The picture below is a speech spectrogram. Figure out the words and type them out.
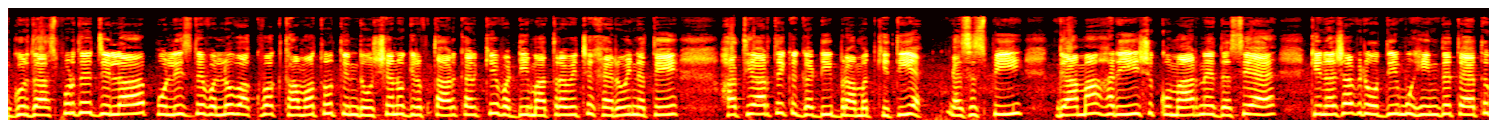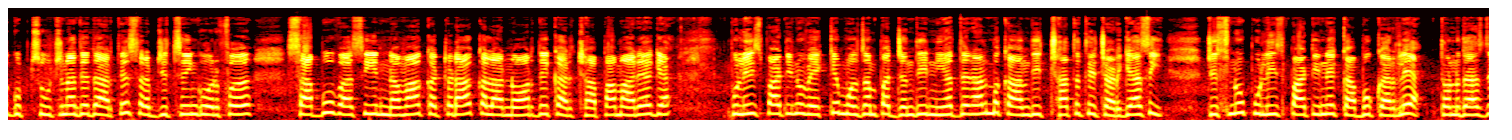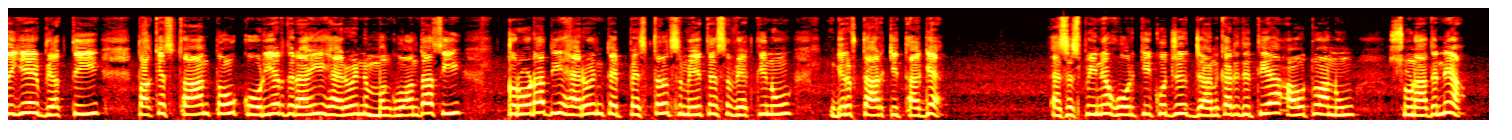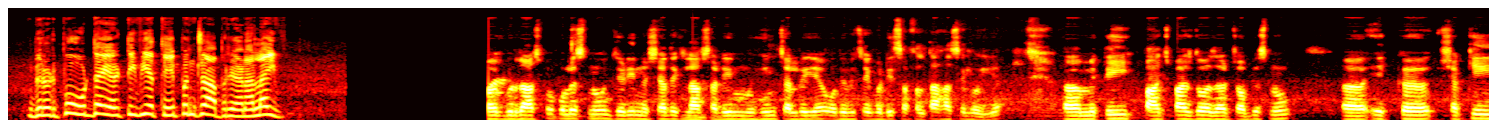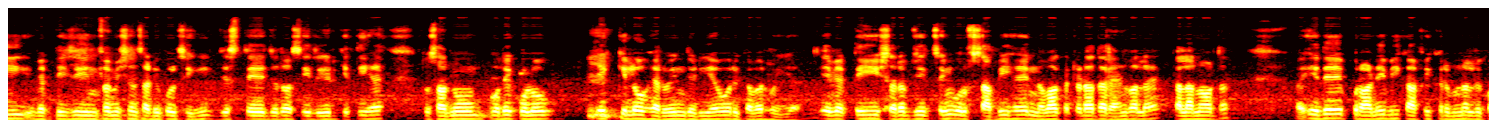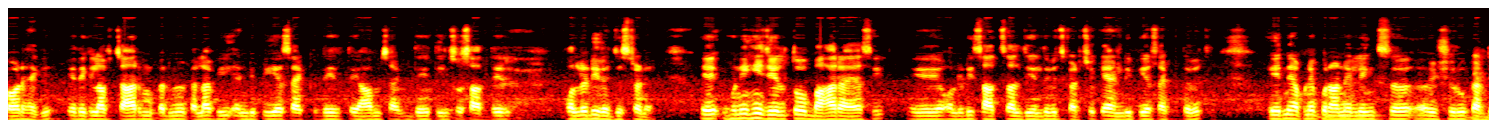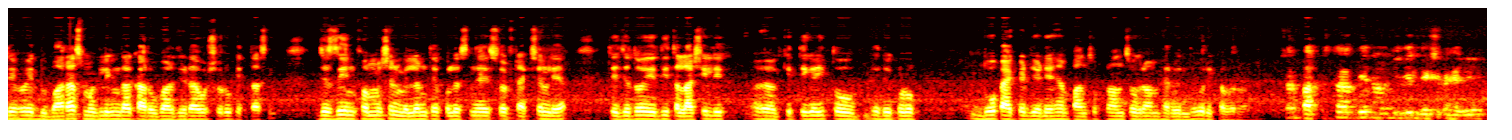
ਗੁਰਦਾਸਪੁਰ ਦੇ ਜ਼ਿਲ੍ਹਾ ਪੁਲਿਸ ਦੇ ਵੱਲੋਂ ਵੱਖ-ਵੱਖ ਥਾਵਾਂ ਤੋਂ ਤਿੰਨ ਦੋਸ਼ੀਆਂ ਨੂੰ ਗ੍ਰਿਫਤਾਰ ਕਰਕੇ ਵੱਡੀ ਮਾਤਰਾ ਵਿੱਚ ਹੈਰੋਇਨ ਅਤੇ ਹਥਿਆਰ ਤੇ ਇੱਕ ਗੱਡੀ ਬਰਾਮਦ ਕੀਤੀ ਹੈ। ਐਸਐਸਪੀ ਦਿਆਮਾ ਹਰੀਸ਼ ਕੁਮਾਰ ਨੇ ਦੱਸਿਆ ਹੈ ਕਿ ਨਸ਼ਾ ਵਿਰੋਧੀ ਮੁਹਿੰਮ ਦੇ ਤਹਿਤ ਗੁਪਤ ਸੂਚਨਾ ਦੇ ਆਧਾਰ ਤੇ ਸਰਬਜੀਤ ਸਿੰਘ ਉਰਫ ਸਾਬੂ ਵਾਸੀ ਨਵਾਂ ਕਟੜਾ ਕਲਾਨੌਰ ਦੇ ਘਰ ਛਾਪਾ ਮਾਰਿਆ ਗਿਆ। ਪੁਲਿਸ ਪਾਰਟੀ ਨੂੰ ਵੇਖ ਕੇ ਮੁਲਜ਼ਮ ਭੱਜਣ ਦੀ ਨੀਅਤ ਦੇ ਨਾਲ ਮਕਾਨ ਦੀ ਛੱਤ ਤੇ ਚੜ ਗਿਆ ਸੀ, ਜਿਸ ਨੂੰ ਪੁਲਿਸ ਪਾਰਟੀ ਨੇ ਕਾਬੂ ਕਰ ਲਿਆ। ਤੁਹਾਨੂੰ ਦੱਸ ਦਈਏ, ਇਹ ਵਿਅਕਤੀ ਪਾਕਿਸਤਾਨ ਤੋਂ ਕੋਰੀਅਰ ਦੇ ਰਾਹੀਂ ਹੈਰੋਇਨ ਮੰਗਵਾਉਂਦਾ ਸੀ। ਕਰੋੜਾਂ ਦੀ ਹੈਰੋਇਨ ਤੇ ਪਿਸਟਲ ਸਮੇਤ ਇਸ ਵਿਅਕਤੀ ਨੂੰ ਗ੍ਰਿਫਤਾਰ ਕੀਤਾ ਗਿਆ। ਐਸਐਸਪੀ ਨੇ ਹੋਰ ਕੀ ਕੁਝ ਜਾਣਕਾਰੀ ਦਿੱਤੀ ਹੈ? ਆਓ ਤੁਹਾਨੂੰ ਸੁਣਾ ਦਿੰਦੇ ਹਾਂ। ਬਿਊਰੋ ਰਿਪੋਰਟ ਦਾ ਐਲਟੀਵੀ ਅਤੇ ਪੰਜਾਬ ਹਰਿਆਣਾ ਲਾਈਵ ਗੁਰਦਾਸਪੁਰ ਪੁਲਿਸ ਨੂੰ ਜਿਹੜੀ ਨਸ਼ਾ ਦੇ ਖਿਲਾਫ ਸਾਡੀ ਮੁਹਿੰਮ ਚੱਲ ਰਹੀ ਹੈ ਉਹਦੇ ਵਿੱਚ ਇੱਕ ਵੱਡੀ ਸਫਲਤਾ ਹਾਸਿਲ ਹੋਈ ਹੈ। ਅ, ਮਿਤੀ 5/5/2024 ਨੂੰ ਇੱਕ ਸ਼ੱਕੀ ਵਿਅਕਤੀ ਦੀ ਇਨਫੋਰਮੇਸ਼ਨ ਸਾਡੇ ਕੋਲ ਸੀਗੀ ਜਿਸ ਤੇ ਜਦੋਂ ਅਸੀਂ ਰੀਡ ਕੀਤੀ ਹੈ ਤਾਂ ਸਾਨੂੰ ਉਹਦੇ ਕੋਲੋਂ 1 ਕਿਲੋ ਹੈਰੋਇਨ ਜਿਹੜੀ ਹੈ ਉਹ ਰਿਕਵਰ ਹੋਈ ਹੈ। ਇਹ ਵਿਅਕਤੀ ਸਰਬਜੀਤ ਸਿੰਘ ਉਰਫ ਸਾਬੀ ਹੈ ਨਵਾਂ ਕਟੜਾ ਦਾ ਰਹਿਣ ਵਾਲਾ ਹੈ ਕਲਾਨੌਰ ਦਾ। ਇਹਦੇ ਪੁਰਾਣੇ ਵੀ ਕਾਫੀ ਕ੍ਰਿਮੀਨਲ ਰਿਕਾਰਡ ਹੈਗੇ। ਇਹਦੇ ਖਿਲਾਫ ਚਾਰ ਮੁਕੱਦਮੇ ਪਹਿਲਾਂ ਵੀ ਐਨਡੀਪੀਐਸ ਐਕਟ ਦੇ ਤੇ ਆਰਮਸ ਐਕਟ ਦੇ 307 ਦੇ ਆਲਰੇਡੀ ਰਜਿਸਟਰਡ ਹੈ। ਇਹ ਹੁਣੇ ਹੀ ਜੇਲ੍ਹ ਤੋਂ ਬਾਹਰ ਆਇਆ ਸੀ। ਇਹ ਆਲਰੇਡੀ 7 ਸਾਲ ਜੇਲ੍ਹ ਦੇ ਵਿੱਚ ਕੱਟ ਚੁੱਕਿਆ ਐਨਡੀਪੀਐਸ ਐਕਟ ਦੇ ਵਿੱਚ। ਇਹਨੇ ਆਪਣੇ ਪੁਰਾਣੇ ਲਿੰਕਸ ਸ਼ੁਰੂ ਕਰਦੇ ਹੋਏ ਦੁਬਾਰਾ ਸਮਗਲਿੰਗ ਦਾ ਕਾਰੋਬਾਰ ਜਿਹੜਾ ਉਹ ਸ਼ੁਰੂ ਕੀਤਾ ਸੀ, ਜਿਸ ਦੀ ਇਨਫੋਰਮੇਸ਼ਨ ਮਿਲਣ ਤੇ ਪੁਲਿਸ ਨੇ ਸਵਿਫਟ ਐਕਸ਼ਨ ਲਿਆ ਤੇ ਜਦੋਂ ਇਹਦੀ ਤਲਾਸ਼ੀ ਲਈ ਕੀਤੀ ਗਈ ਤਾਂ ਇਹਦੇ ਕੋਲੋਂ ਦੋ ਪੈਕੇਟ ਜਿਹੜੇ ਹਨ 500 500 ਗ੍ਰਾਮ ਹੈਰੋਇਨ ਦੇ ਉਹ ਰਿਕਵਰ ਹੋਏ। ਸਰ, ਪਾਕਿਸਤਾਨ ਦੇ ਨਾਲ ਵੀ ਰਿਲੇਸ਼ਨ ਹੈਗੇ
